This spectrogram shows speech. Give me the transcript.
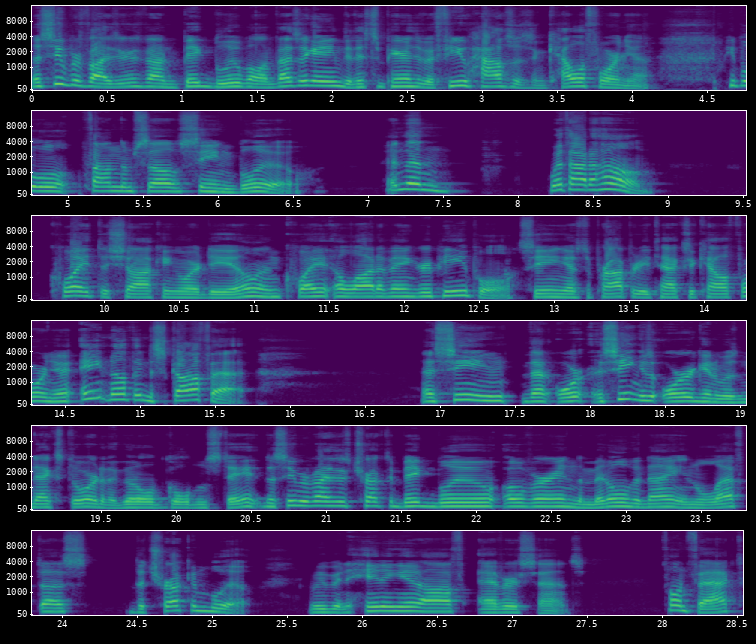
The supervisors found Big Blue while investigating the disappearance of a few houses in California. People found themselves seeing blue, and then without a home. Quite the shocking ordeal, and quite a lot of angry people, seeing as the property tax of California ain't nothing to scoff at. As seeing that, or- seeing as Oregon was next door to the good old Golden State, the supervisors trucked a Big Blue over in the middle of the night and left us the truck in blue. We've been hitting it off ever since. Fun fact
